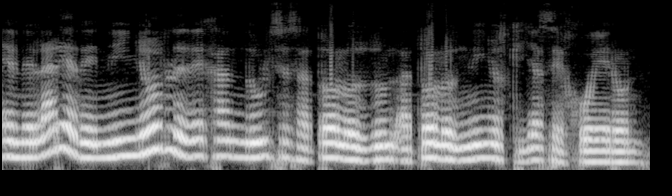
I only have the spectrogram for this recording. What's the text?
en el área de niños le dejan dulces a todos los, a todos los niños que ya se fueron.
